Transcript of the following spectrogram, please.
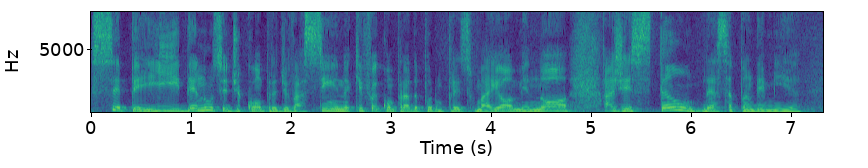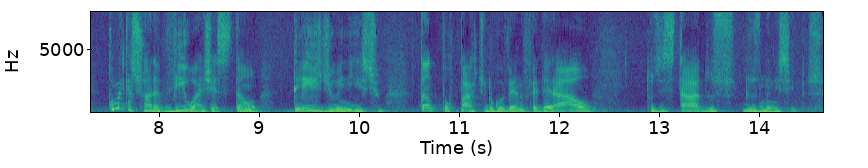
CPI, denúncia de compra de vacina, que foi comprada por um preço maior, menor, a gestão dessa pandemia. Como é que a senhora viu a gestão desde o início, tanto por parte do governo federal, dos estados, dos municípios?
